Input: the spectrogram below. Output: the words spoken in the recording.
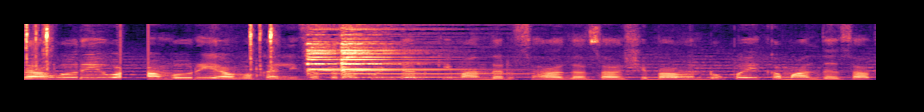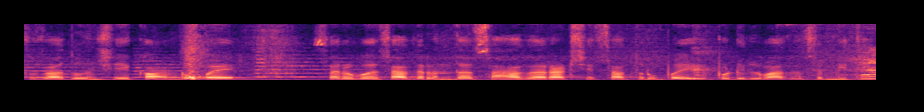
राहुरी वांबोरी अवकाली सतरा क्विंटल किमान दर सहा हजार सहाशे बावन्न रुपये कमाल दर सात हजार दोनशे एकावन्न रुपये सर्वसाधारण दर सहा हजार आठशे सात रुपये पुढील बाजार समिती.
